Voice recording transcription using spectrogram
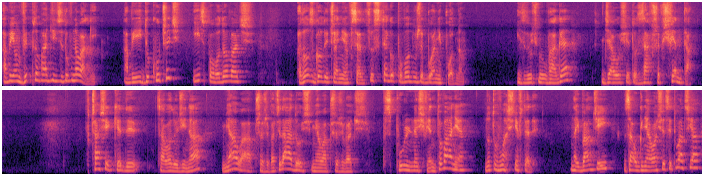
aby ją wyprowadzić z równowagi, aby jej dokuczyć i spowodować rozgoryczenie w sercu z tego powodu, że była niepłodną. I zwróćmy uwagę, działo się to zawsze w święta. W czasie, kiedy cała rodzina miała przeżywać radość, miała przeżywać wspólne świętowanie, no to właśnie wtedy najbardziej zaogniała się sytuacja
